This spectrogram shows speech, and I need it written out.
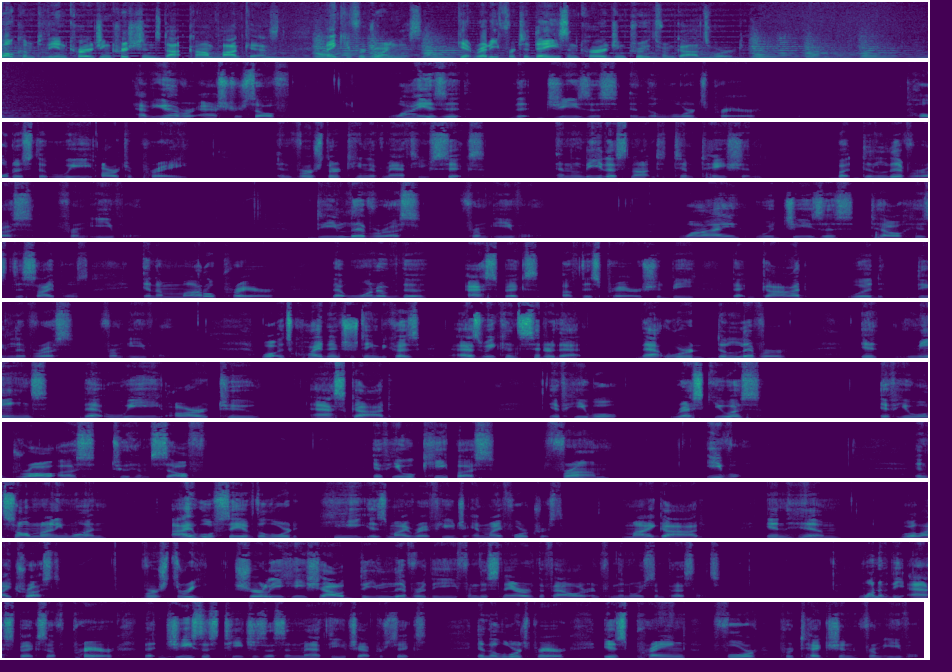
Welcome to the encouragingchristians.com podcast. Thank you for joining us. Get ready for today's encouraging truth from God's Word. Have you ever asked yourself, why is it that Jesus in the Lord's Prayer told us that we are to pray in verse 13 of Matthew 6 and lead us not into temptation, but deliver us from evil? Deliver us from evil. Why would Jesus tell his disciples in a model prayer that one of the aspects of this prayer should be that God would deliver us from evil? Well, it's quite interesting because as we consider that, that word deliver, it means that we are to ask God if He will rescue us, if He will draw us to Himself, if He will keep us from evil. In Psalm 91, I will say of the Lord, He is my refuge and my fortress. My God, in Him will I trust. Verse 3 Surely He shall deliver thee from the snare of the fowler and from the noisome pestilence. One of the aspects of prayer that Jesus teaches us in Matthew chapter 6 in the Lord's Prayer is praying for protection from evil.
